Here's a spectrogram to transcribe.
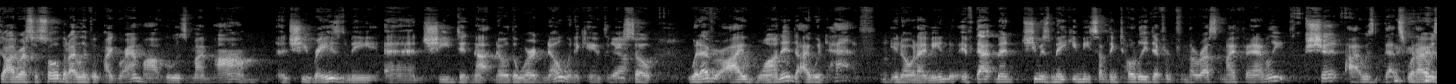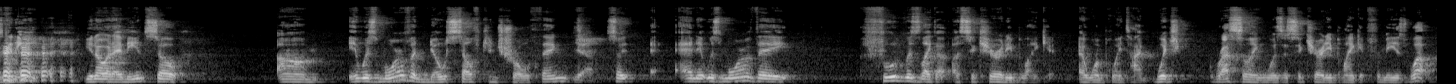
God rest her soul, but I live with my grandma, who was my mom, and she raised me, and she did not know the word no when it came to Yeah. me. So whatever I wanted, I would have. Mhm. You know what I mean? If that meant she was making me something totally different from the rest of my family, shit, I was. That's what I was going to eat. You know what I mean? So, um, it was more of a no self control thing. Yeah. So, and it was more of a food was like a, a security blanket at one point in time, which wrestling was a security blanket for me as well.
